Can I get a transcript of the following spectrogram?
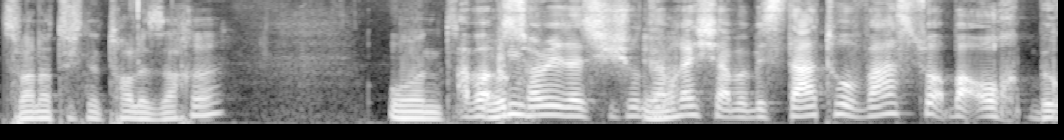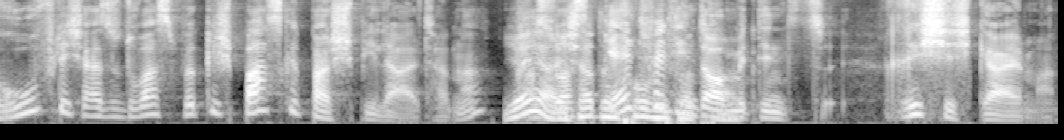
Das war natürlich eine tolle Sache. Und Aber sorry, dass ich dich Ja. unterbreche, aber bis dato warst du aber auch beruflich, also du warst wirklich Basketballspieler, Alter, ne? Ja, also ja, du ich hast hatte Geld verdient auch mit den, richtig geil, Mann.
